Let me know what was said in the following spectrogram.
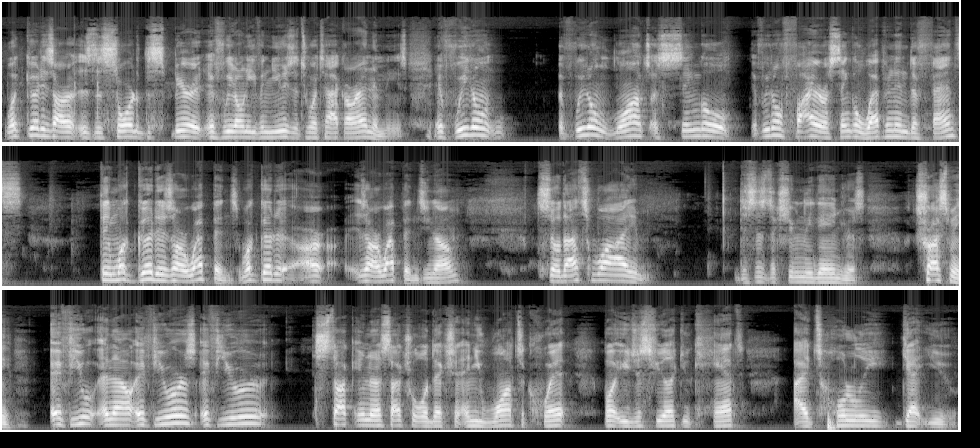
What good is our is the sword of the spirit if we don't even use it to attack our enemies? If we don't if we don't launch a single if we don't fire a single weapon in defense, then what good is our weapons? What good are is our weapons, you know? So that's why this is extremely dangerous. Trust me, if you now if you're if you're stuck in a sexual addiction and you want to quit, but you just feel like you can't, I totally get you.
